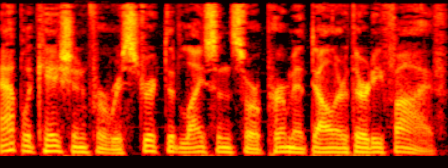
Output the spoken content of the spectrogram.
Application for restricted license or permit $35.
